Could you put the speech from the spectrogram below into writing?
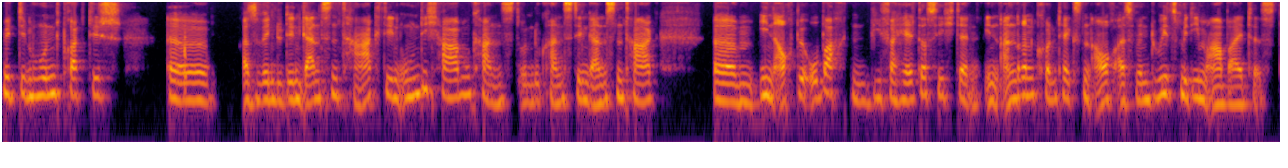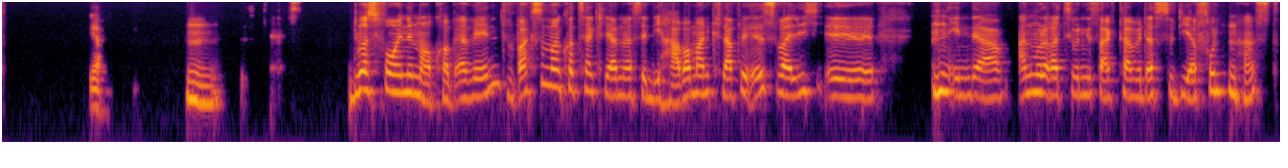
mit dem Hund praktisch äh, Also wenn du den ganzen Tag den um dich haben kannst und du kannst den ganzen Tag ähm, ihn auch beobachten, wie verhält er sich denn in anderen Kontexten auch, als wenn du jetzt mit ihm arbeitest? Ja. Hm. Du hast vorhin den Maulkorb erwähnt. Magst du mal kurz erklären, was denn die Habermann-Klappe ist, weil ich äh, in der Anmoderation gesagt habe, dass du die erfunden hast?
